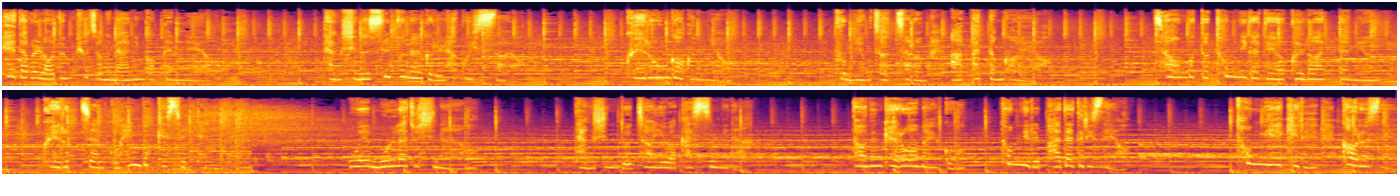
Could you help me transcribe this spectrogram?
해답을 얻은 표정은 아닌 것 같네요. 당신은 슬픈 얼굴을 하고 있어요. 괴로운 거군요. 분명 저처럼 아팠던 거예요. 처음부터 톱니가 되어 굴러왔다면 괴롭지 않고 행복했을 텐데. 왜 몰라주시나요? 당신도 저희와 같습니다. 더는 괴로워 말고 톱니를 받아들이세요. 톱니의 길을 걸으세요.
